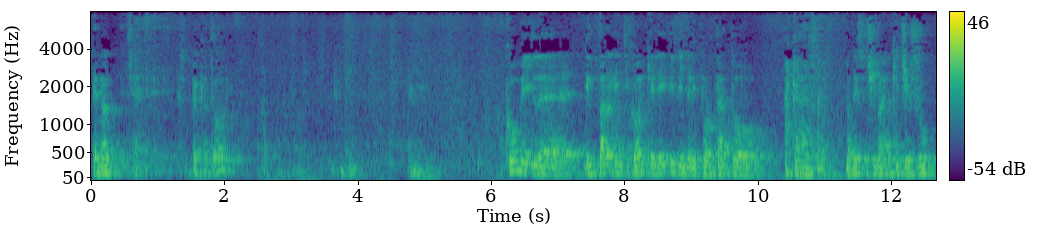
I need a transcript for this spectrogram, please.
E non, cioè, sono peccatori. Come il, il paralitico, anche Levi viene riportato a casa, ma adesso ci va anche Gesù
